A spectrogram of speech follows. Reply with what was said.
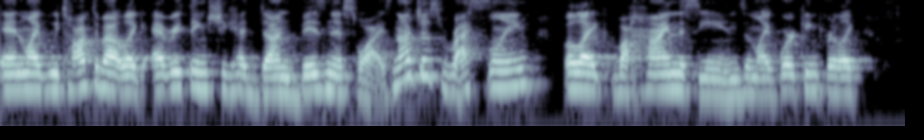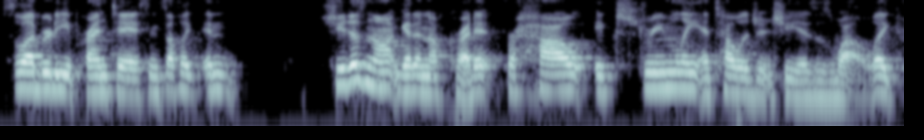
and like we talked about like everything she had done business wise not just wrestling but like behind the scenes and like working for like celebrity apprentice and stuff like and she does not get enough credit for how extremely intelligent she is as well. Like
